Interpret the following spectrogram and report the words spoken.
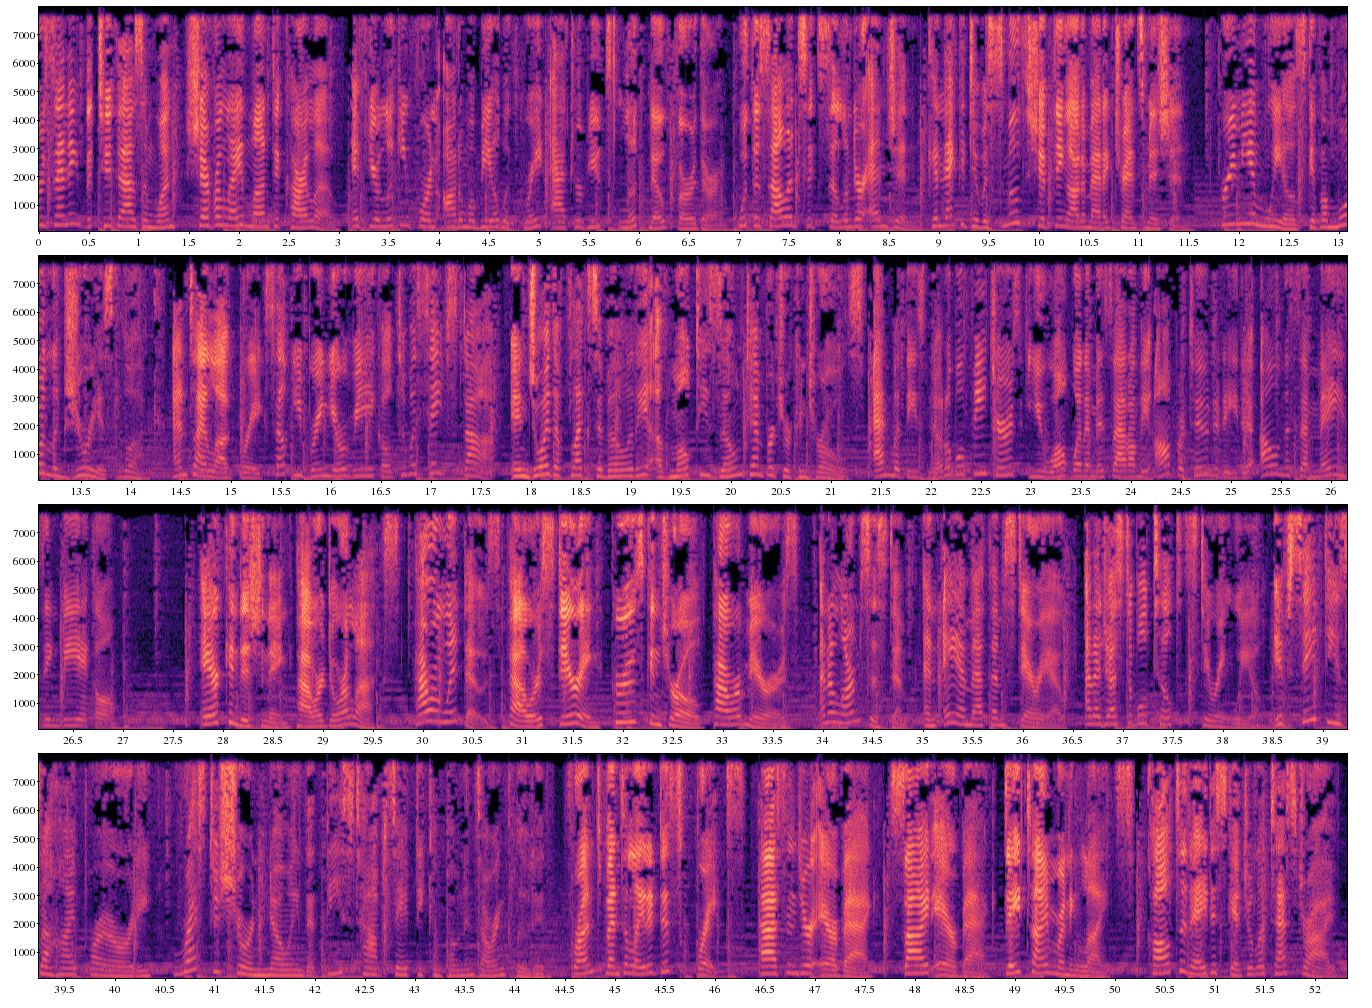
Presenting the 2001 Chevrolet Monte Carlo. If you're looking for an automobile with great attributes, look no further. With a solid six-cylinder engine connected to a smooth shifting automatic transmission. Premium wheels give a more luxurious look. Anti-lock brakes help you bring your vehicle to a safe stop. Enjoy the flexibility of multi-zone temperature controls. And with these notable features, you won't want to miss out on the opportunity to own this amazing vehicle air conditioning, power door locks, power windows, power steering, cruise control, power mirrors, an alarm system, an AM FM stereo, an adjustable tilt steering wheel. If safety is a high priority, rest assured knowing that these top safety components are included. Front ventilated disc brakes, passenger airbag, side airbag, daytime running lights. Call today to schedule a test drive.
